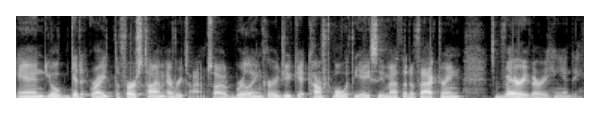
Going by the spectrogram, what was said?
and you'll get it right the first time every time. So I would really encourage you to get comfortable with the AC method of factoring. It's very, very handy.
